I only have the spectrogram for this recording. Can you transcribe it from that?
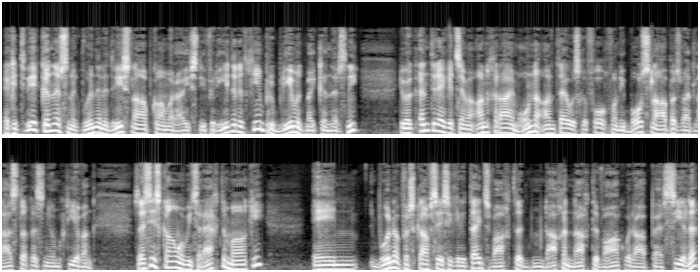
Ek het twee kinders en ek woon in 'n drie slaapkamer huis. Die verhuurder het geen probleem met my kinders nie. Toe ek intrek het sy my aangeraai om honde aan te hou as gevolg van die boslapers wat lastig is in die omgewing. Sy sê skaam om iets reg te maak nie en boonop verskaf sy sekuriteitswagte dag en nag te waak oor haar persele.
